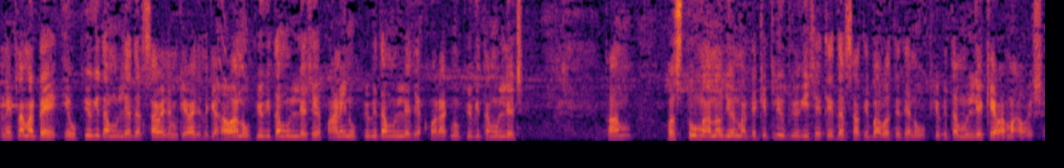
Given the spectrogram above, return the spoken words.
અને એટલા માટે એ ઉપયોગિતા મૂલ્ય દર્શાવે છે, એમ કહેવાય છે. એટલે કે હવાનું ઉપયોગિતા મૂલ્ય છે, પાણીનું ઉપયોગિતા મૂલ્ય છે, ખોરાકનું ઉપયોગિતા મૂલ્ય છે. તો આમ વસ્તુ માનવ જીવન માટે કેટલી ઉપયોગી છે તે દર્શાવતી બાબતને તેનું ઉપયોગીતા મૂલ્ય કહેવામાં આવે છે.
